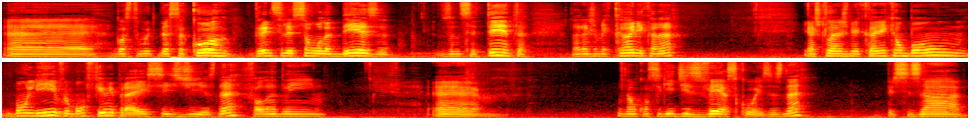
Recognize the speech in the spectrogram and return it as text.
É, gosto muito dessa cor. Grande seleção holandesa dos anos 70, Laranja Mecânica, né? E acho que Laranja Mecânica é um bom, bom livro, um bom filme para esses dias, né? Falando em é, não conseguir desver as coisas, né? precisar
